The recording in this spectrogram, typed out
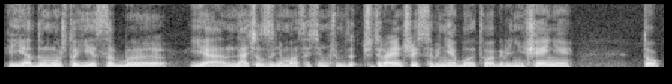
И я думаю, что если бы я начал заниматься этим чуть раньше, если бы не было этого ограничения, то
